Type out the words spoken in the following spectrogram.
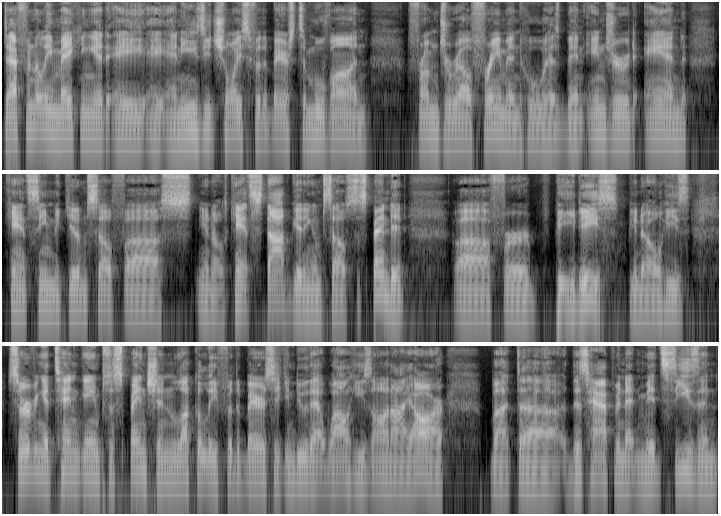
definitely making it a, a, an easy choice for the Bears to move on from Jerrell Freeman, who has been injured and can't seem to get himself, uh, you know, can't stop getting himself suspended uh, for PEDs. You know, he's serving a 10 game suspension. Luckily for the Bears, he can do that while he's on IR. But uh, this happened at midseason,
